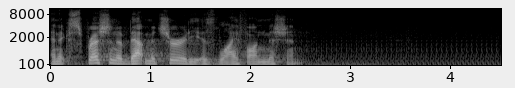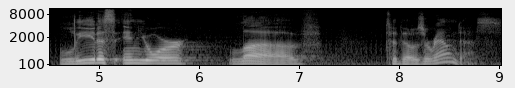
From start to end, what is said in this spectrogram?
an expression of that maturity is life on mission. Lead us in your love to those around us.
